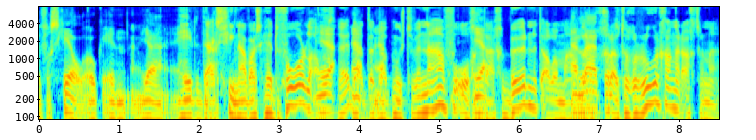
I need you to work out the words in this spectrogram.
verschil ook in uh, ja, hedendaagse... Ja, China was het voorland. Ja, hè? Dat, dat, dat, moesten we navolgen. Daar gebeurde het allemaal. En later, een grote roerganger achterna.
